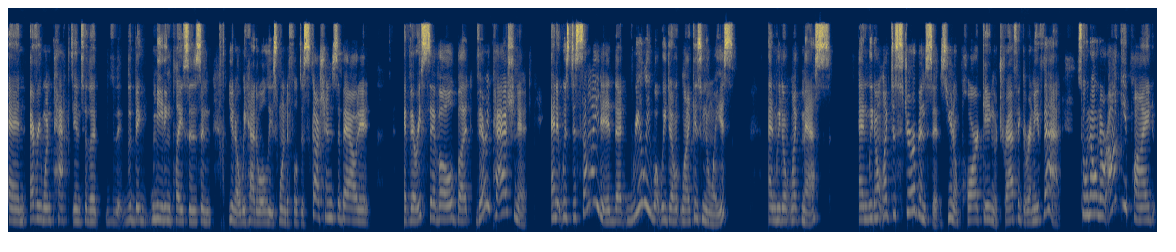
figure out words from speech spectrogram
and everyone packed into the, the, the big meeting places, and you know we had all these wonderful discussions about it. Very civil, but very passionate. And it was decided that really what we don't like is noise, and we don't like mess, and we don't like disturbances, you know, parking or traffic or any of that. So an owner occupied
